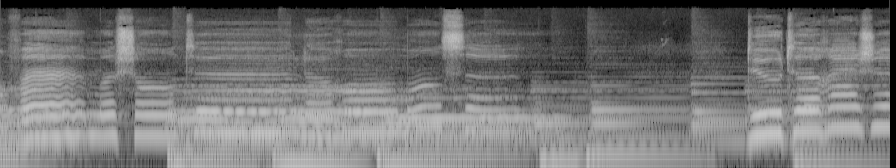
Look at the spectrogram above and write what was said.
En vain me chante le romance. Douterais-je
